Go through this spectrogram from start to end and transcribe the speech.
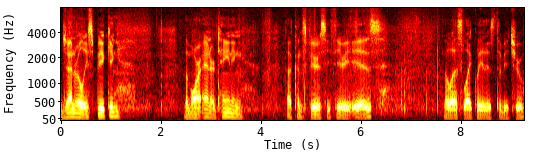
Generally speaking, the more entertaining a conspiracy theory is, the less likely it is to be true.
